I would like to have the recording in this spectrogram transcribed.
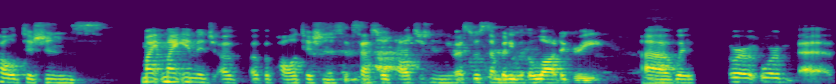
politicians, my, my image of, of a politician, a successful politician in the U.S. was somebody with a law degree, uh, with, or, or uh,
